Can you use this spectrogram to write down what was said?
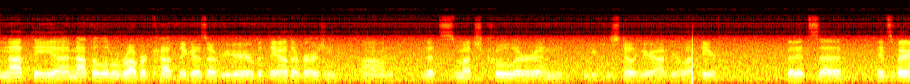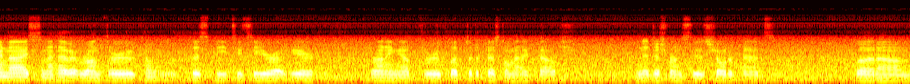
not the uh, not the little rubber cup that goes over your ear, but the other version um, that's much cooler and you can still hear out of your left ear. But it's uh, it's very nice, and I have it run through this BTC right here, running up through clip to the pistol mag pouch, and it just runs through the shoulder pads. But um,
